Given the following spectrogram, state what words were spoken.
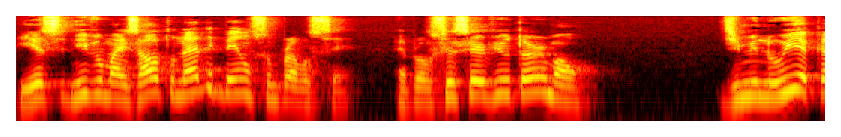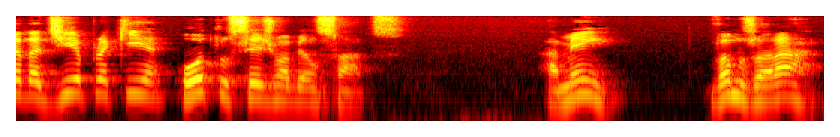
E esse nível mais alto não é de bênção para você, é para você servir o teu irmão. Diminuir a cada dia para que outros sejam abençoados. Amém? Vamos orar?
